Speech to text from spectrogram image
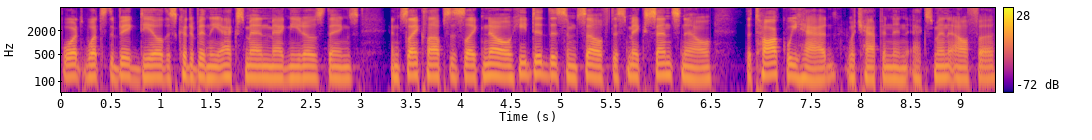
what, What's the big deal? This could have been the X Men, Magneto's things. And Cyclops is like, No, he did this himself. This makes sense now. The talk we had, which happened in X Men Alpha,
